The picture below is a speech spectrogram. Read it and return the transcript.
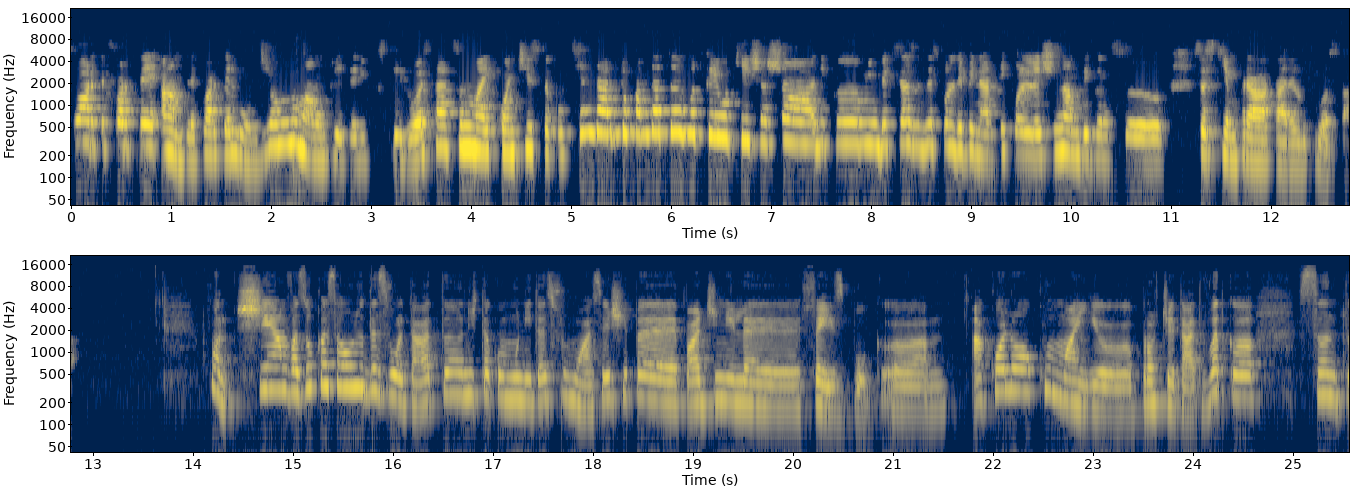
foarte, foarte ample, foarte lungi. Eu nu m-am împrietenit cu stilul ăsta, sunt mai concisă puțin, dar deocamdată văd că e ok și așa, adică îmi indexează destul de bine articolele și n-am de gând să, să schimb prea tare lucrul ăsta. Bun, și am văzut că s-au dezvoltat uh, niște comunități frumoase și pe paginile Facebook. Uh, acolo cum mai uh, procedat? Văd că sunt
